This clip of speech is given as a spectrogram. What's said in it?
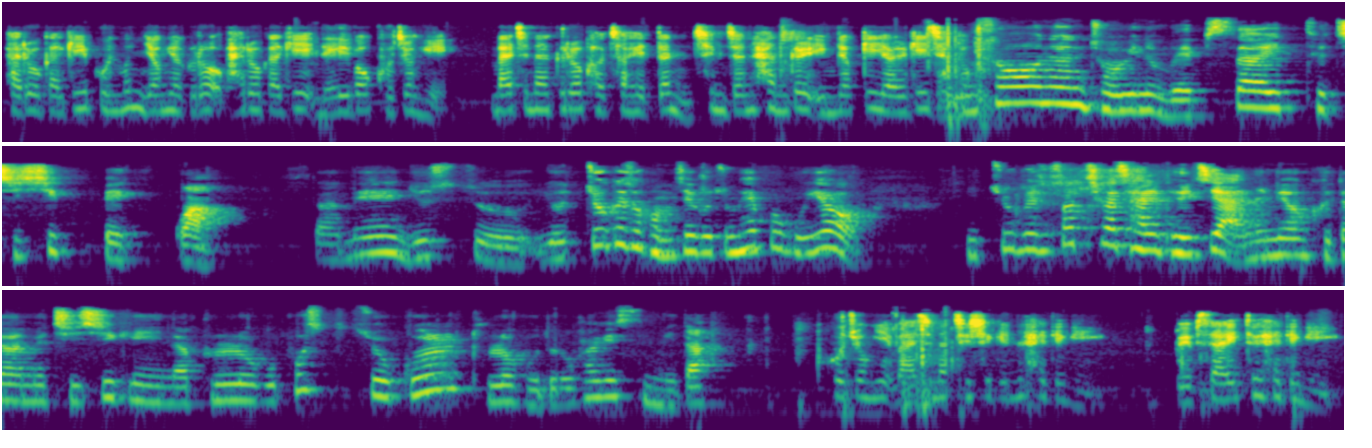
바로가기 본문 영역으로 바로가기 네이버 고종이 마지막으로 거쳐했던 침전 한글 입력기 열기 자동 우선은 저희는 웹사이트 지식백과 그다음에 뉴스 이쪽에서 검색을 좀 해보고요. 이쪽에서 서치가 잘 되지 않으면 그 다음에 지식인이나 블로그 포스트 쪽을 둘러보도록 하겠습니다. 고종이 마지막 지식인 헤딩이 웹사이트 헤딩이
